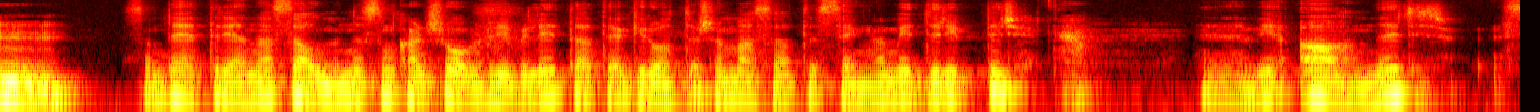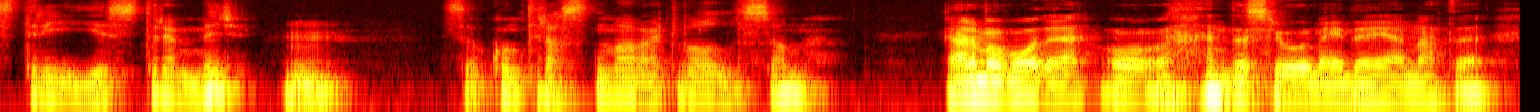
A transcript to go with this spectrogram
Mm. Som det heter i en av salmene, som kanskje overdriver litt, at jeg gråter så masse at senga mi drypper. Ja. Eh, vi aner strie strømmer. Mm. Så kontrasten må ha vært voldsom. Ja, det må være det. Og det slo meg det igjen at uh,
